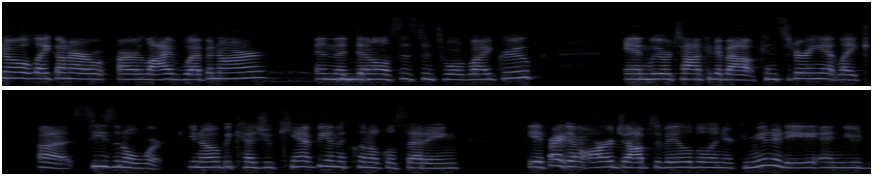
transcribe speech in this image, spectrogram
you know, like on our, our live webinar in the Mhm. Dental Assistants Worldwide group. And we were talking about considering it like uh, seasonal work, you know, because you can't be in the clinical setting if Right. there are jobs available in your community and you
